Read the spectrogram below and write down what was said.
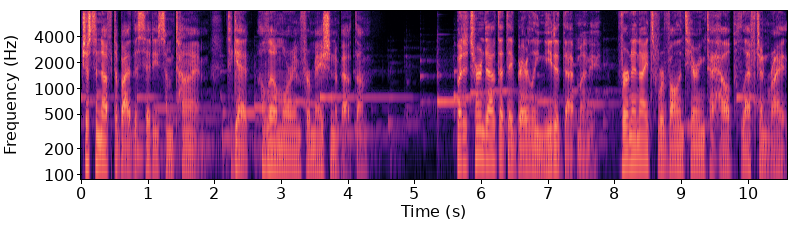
just enough to buy the city some time to get a little more information about them. But it turned out that they barely needed that money. Vernonites were volunteering to help left and right.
